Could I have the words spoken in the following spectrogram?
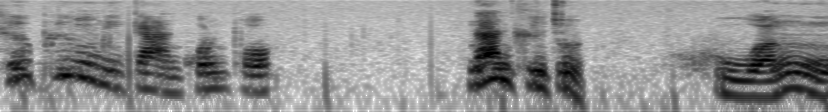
ที่เพิ่งมีการค้นพบ นั่นคือจุดหัวงู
